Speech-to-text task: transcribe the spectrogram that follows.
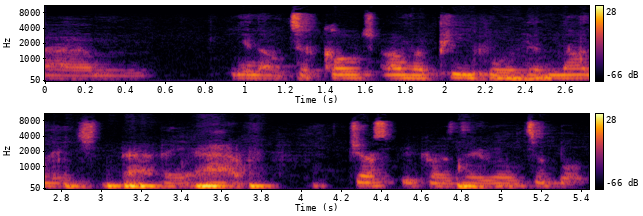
um, you know, to coach other people the knowledge that they have just because they wrote a book.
